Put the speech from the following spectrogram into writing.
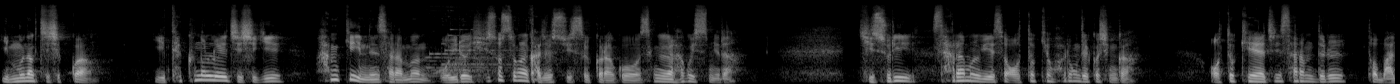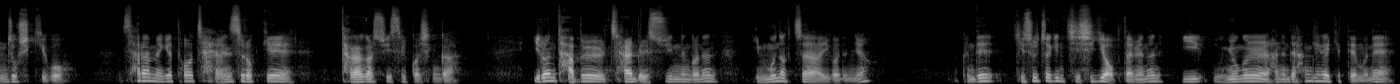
인문학 지식과 이 테크놀로지 지식이 함께 있는 사람은 오히려 희소성을 가질 수 있을 거라고 생각을 하고 있습니다. 기술이 사람을 위해서 어떻게 활용될 것인가? 어떻게 해야지 사람들을 더 만족시키고 사람에게 더 자연스럽게 다가갈 수 있을 것인가? 이런 답을 잘 낼 수 있는 것은 인문학자이거든요. 근데 기술적인 지식이 없다면은 이 응용을 하는데 한계가 있기 때문에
